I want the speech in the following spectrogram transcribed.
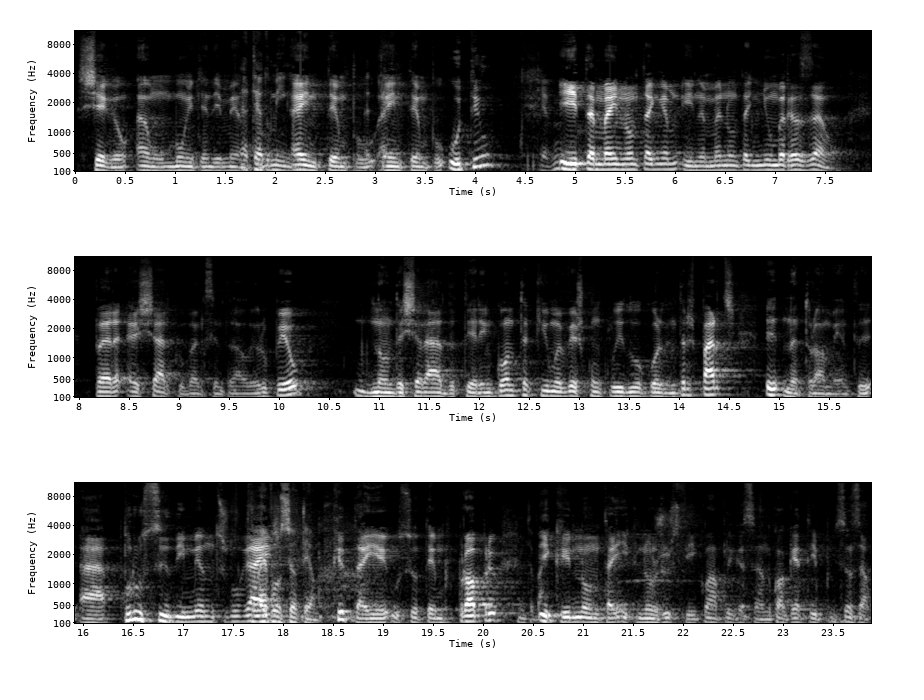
chegam a um bom entendimento Até domingo. em tempo, Até. em tempo útil e também não tenho, e também não tenho nenhuma razão para achar que o Banco Central Europeu não deixará de ter em conta que, uma vez concluído o acordo entre as partes, eh, naturalmente há procedimentos legais que, o seu tempo. que têm o seu tempo próprio e que, não têm, e que não justificam a aplicação de qualquer tipo de sanção.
